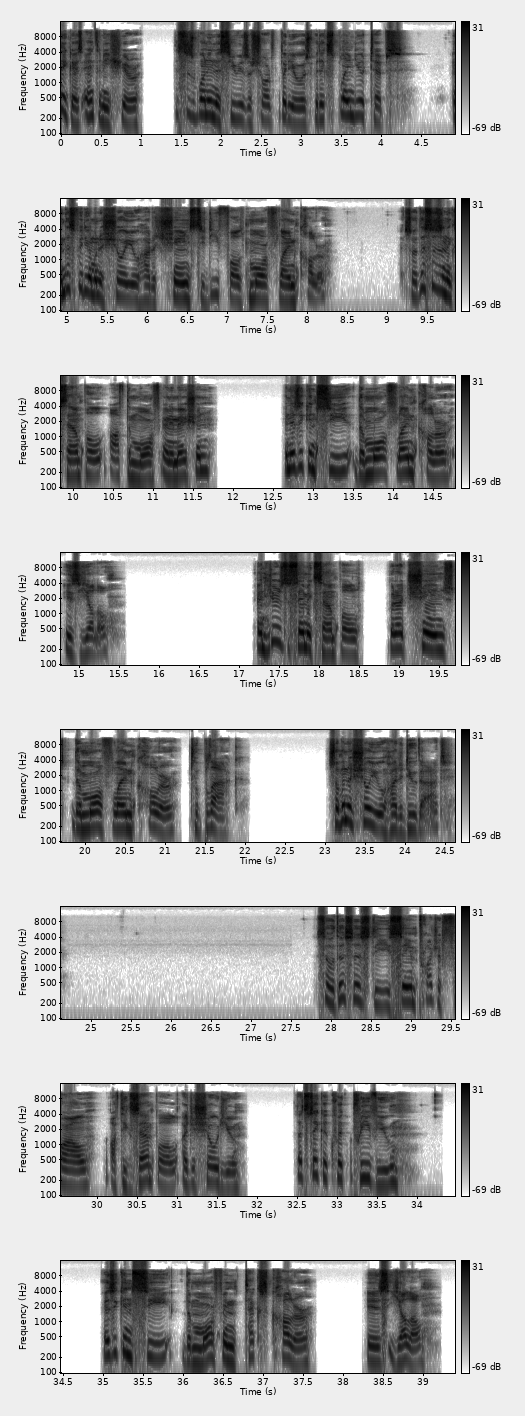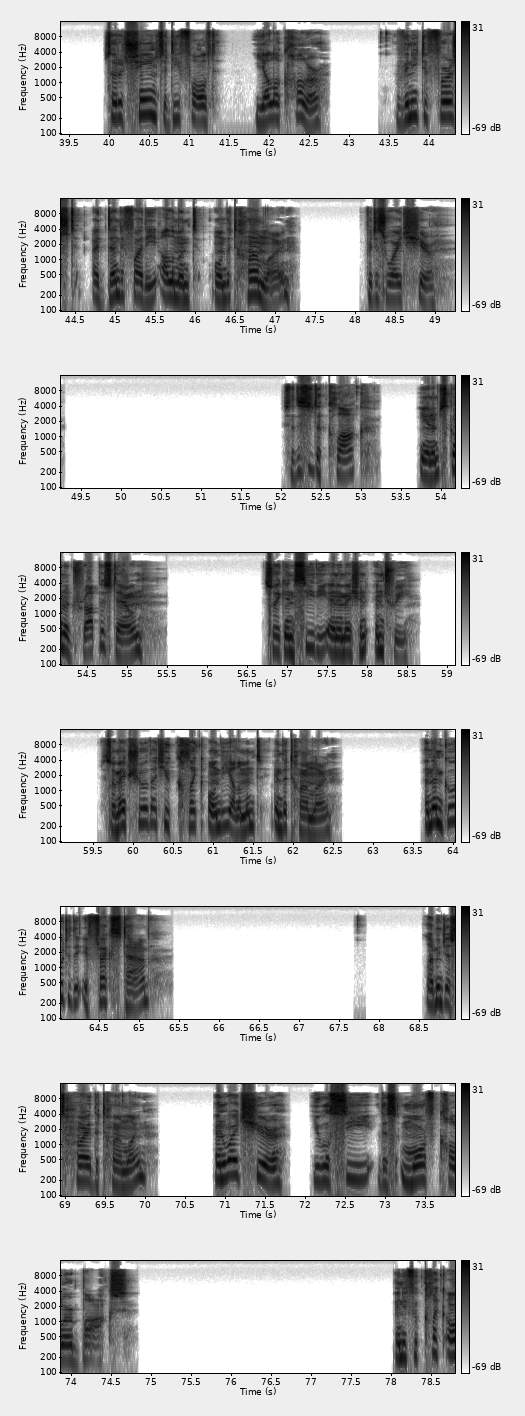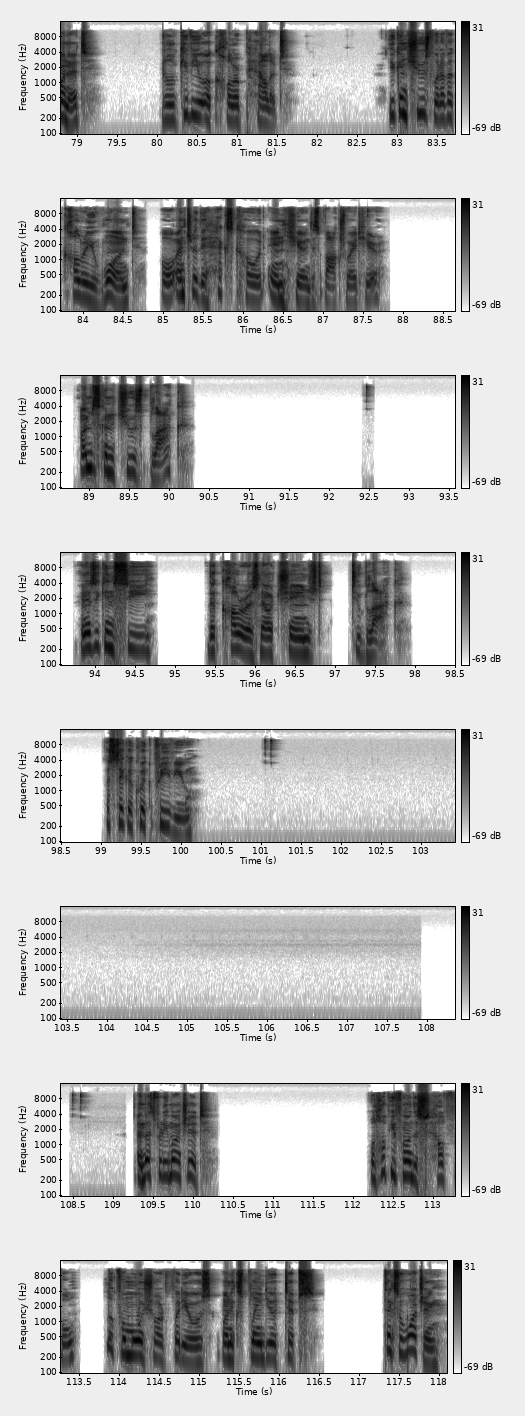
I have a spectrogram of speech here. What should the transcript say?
Hey guys, Anthony here. This is one in a series of short videos with Explaindio tips. In this video I'm going to show you how to change the default morph line color. So this is an example of the morph animation. And as you can see, the morph line color is yellow. And here's the same example where I changed the morph line color to black. So I'm going to show you how to do that. So this is the same project file of the example I just showed you. Let's take a quick preview. As you can see, the morphing text color is yellow. So to change the default yellow color, we need to first identify the element on the timeline, which is right here. So this is the clock, and I'm just going to drop this down so you can see the animation entry. So make sure that you click on the element in the timeline. And then go to the Effects tab. Let me just hide the timeline. And right here, you will see this Morph Color box. And if you click on it, it'll give you a color palette. You can choose whatever color you want, or enter the hex code in here in this box right here. I'm just going to choose black. And as you can see, the color has now changed to black. Let's take a quick preview. And that's pretty much it. Well, hope you found this helpful. Look for more short videos on Explaindio tips. Thanks for watching.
